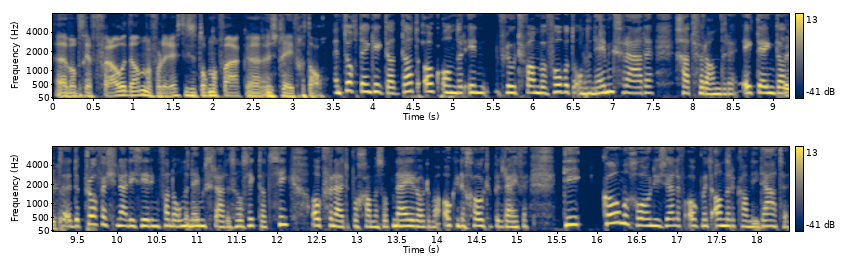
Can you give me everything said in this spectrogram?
wat betreft vrouwen dan, maar voor de rest is het toch nog vaak een streefgetal. En toch denk ik dat dat ook onder invloed van bijvoorbeeld de ondernemingsraden gaat veranderen. Ik denk dat Zeker. de professionalisering van de ondernemingsraden, zoals ik dat zie, ook vanuit de programma's op Nijrode, maar ook in de grote bedrijven, die komen gewoon nu zelf ook met andere kandidaten.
